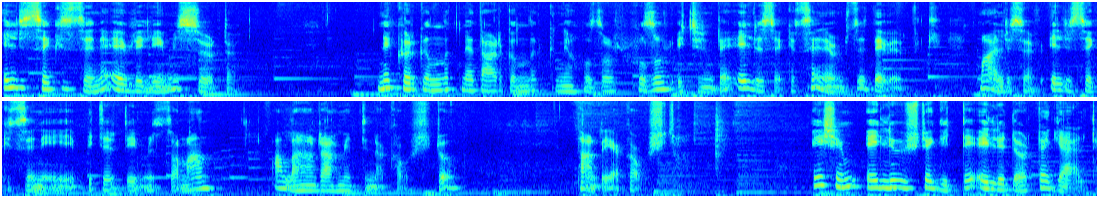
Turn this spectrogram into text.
58 sene evliliğimiz sürdü. Ne kırgınlık ne dargınlık ne huzur. Huzur içinde 58 senemizi devirdik. Maalesef 58 seneyi bitirdiğimiz zaman Allah'ın rahmetine kavuştu. Tanrı'ya kavuştu. Eşim 53'te gitti, 54'te geldi.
